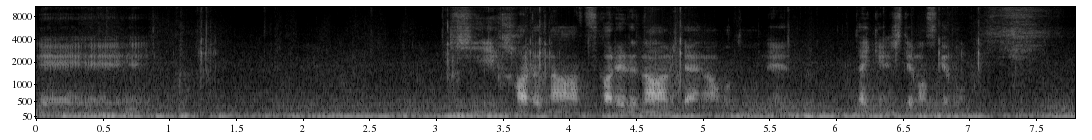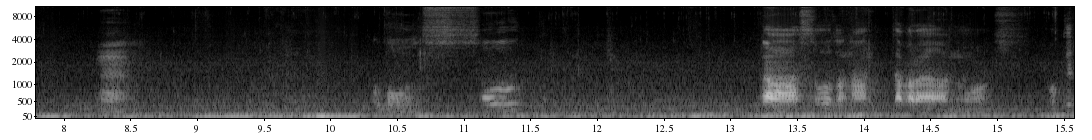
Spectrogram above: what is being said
えー、気張るな、疲れるな、みたいなことをね、体験してますけど。うん。こう、そう、ああ、そうだな。だから、あの、僕、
